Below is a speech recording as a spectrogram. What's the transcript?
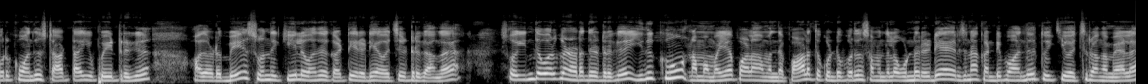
ஒர்க்கும் வந்து ஸ்டார்ட் ஆகி போயிட்டுருக்கு. அதோட பேஸ் வந்து கீழே வந்து கட்டி ரெடியாக வச்சுட்ருக்காங்க ஸோ இந்த ஒர்க்கு நடந்துகிட்ருக்கு இதுக்கும் நம்ம மையப்பாலம் அந்த பாலத்தை கொண்டு போகிறது சம்மந்தம் ஒன்று ரெடி ஆயிடுச்சுன்னா கண்டிப்பாக வந்து தூக்கி வச்சிருவாங்க மேலே.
